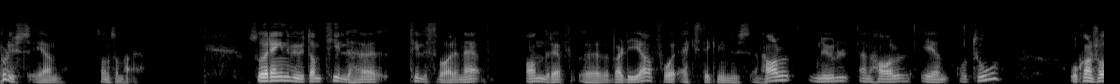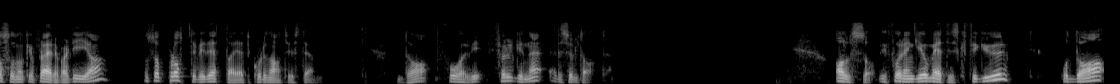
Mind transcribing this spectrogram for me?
pluss 1, sånn som her. Så regner vi ut om tilsvarende andre verdier for x lik minus en halv, 0, en halv, 1 og 2 og kanskje også noen flere verdier, og så plotter vi dette i et koordinatsystem. Da får vi følgende resultat. Altså, vi får en geometrisk figur, og da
